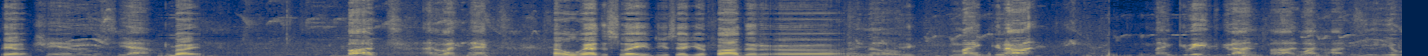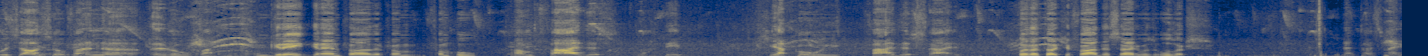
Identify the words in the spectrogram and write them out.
parents. parents, yeah. Right. But, and what next? Now, who had the slaves? You said your father. Uh, I know. My grand, my great grandfather, he, he was also from uh, Europa. great grandfather from from who? from father's, Jacobi, father's side. But I thought your father's side was Oehlers. That was my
